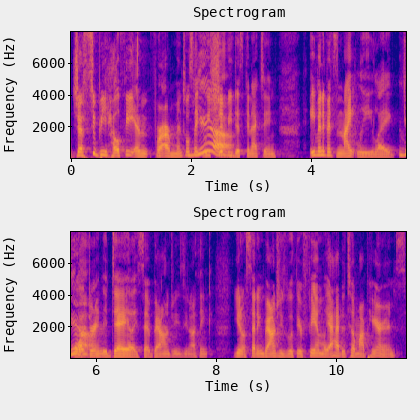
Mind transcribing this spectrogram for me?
just to be healthy and for our mental sake, we should be disconnecting, even if it's nightly, like Yeah. or during the day. Like set boundaries. You know, I think you know setting boundaries with your family. I had to tell my parents.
